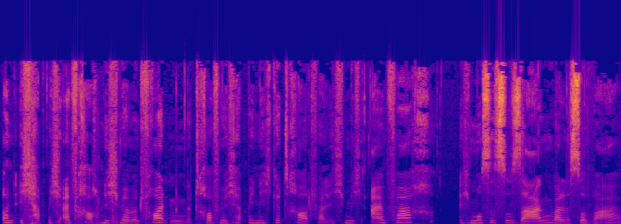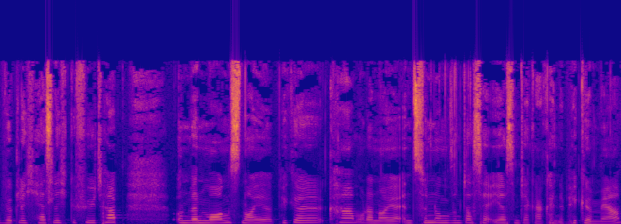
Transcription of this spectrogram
und ich habe mich einfach auch nicht mehr mit Freunden getroffen. Ich habe mich nicht getraut, weil ich mich einfach, ich muss es so sagen, weil es so war, wirklich hässlich gefühlt habe. Und wenn morgens neue Pickel kamen oder neue Entzündungen sind das ja eher, sind ja gar keine Pickel mehr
